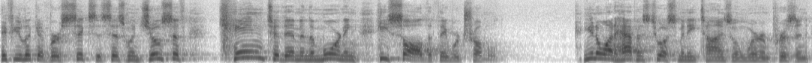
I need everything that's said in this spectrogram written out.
If you look at verse 6, it says, When Joseph came to them in the morning, he saw that they were troubled. You know what happens to us many times when we're in prison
